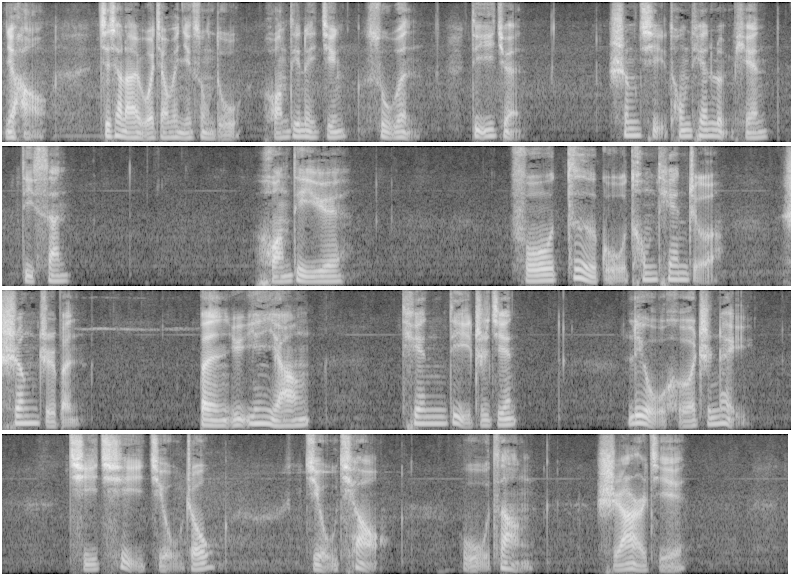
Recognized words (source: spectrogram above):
你好，接下来我将为您诵读《黄帝内经·素问》第一卷《生气通天论篇》第三。黄帝曰：“夫自古通天者，生之本。本于阴阳，天地之间，六合之内。其气九州，九窍，五脏。”十二节，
